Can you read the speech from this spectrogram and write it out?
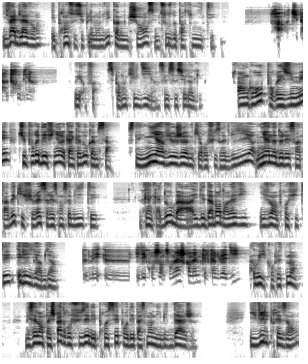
il va de l'avant et prend ce supplément de vie comme une chance et une source d'opportunité. Oh, tu parles trop bien. Oui, enfin, c'est pas moi qui le dis, hein, c'est le sociologue. En gros, pour résumer, tu pourrais définir le quinquado comme ça. Ce n'est ni un vieux jeune qui refuserait de vieillir, ni un adolescent attardé qui fuirait ses responsabilités. Le quinquado, bah, il est d'abord dans la vie. Il veut en profiter et vieillir bien. Mais euh, il est conscient de son âge quand même, quelqu'un lui a dit? Ah Oui, complètement. Mais ça n'empêche pas de refuser les procès pour dépassement de limite d'âge. Il vit le présent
